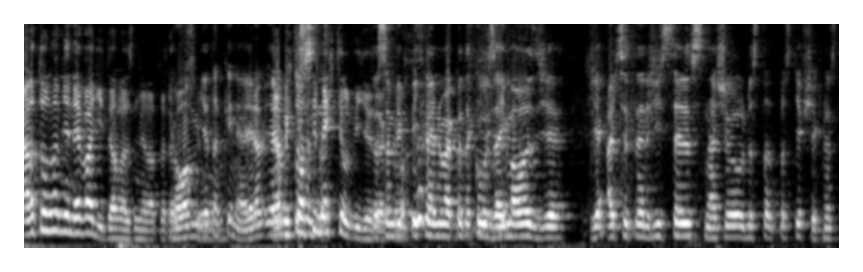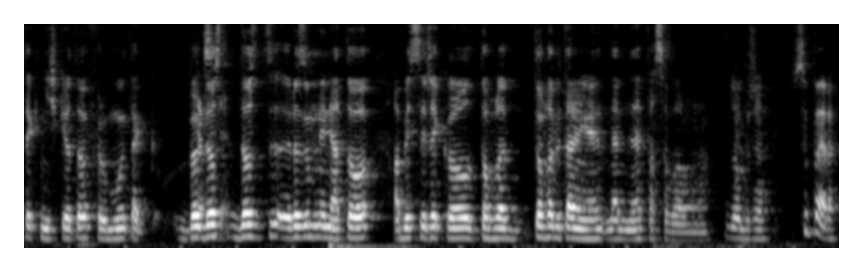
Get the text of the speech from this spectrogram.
ale tohle mě nevadí, tahle změna teda. Jo, mě no. taky ne. Jenom, Já jenom bych to asi jsem nechtěl vidět. To jako. jsem vypíchl jenom jako takovou zajímavost, že, že ať se ten režisér snažil dostat prostě všechno z té knížky do toho filmu, tak byl Jasně. dost, dost rozumný na to, aby si řekl, tohle, tohle by tady ne, ne, nepasovalo. No. Dobře, super.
